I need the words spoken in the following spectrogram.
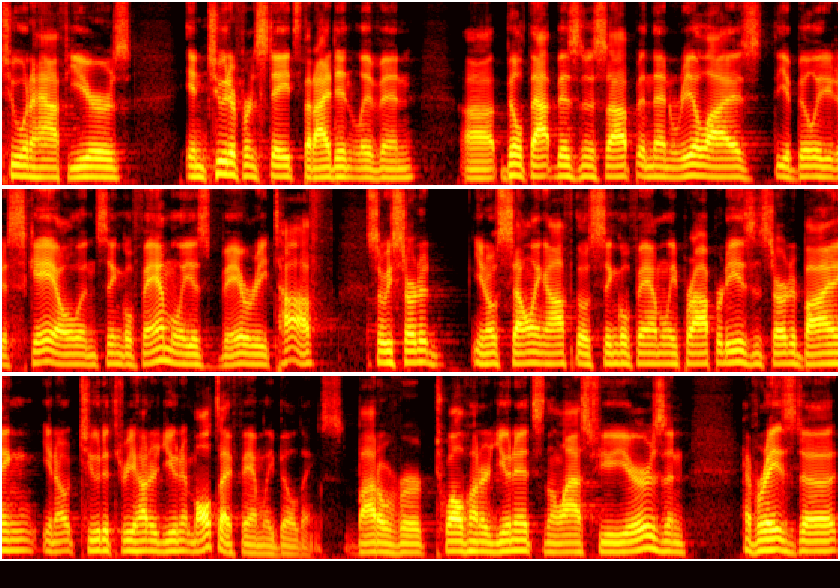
two and a half years in two different states that I didn't live in. Uh, built that business up and then realized the ability to scale in single family is very tough. So we started you know, selling off those single family properties and started buying, you know, two to 300 unit multifamily buildings. Bought over 1,200 units in the last few years and have raised a,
